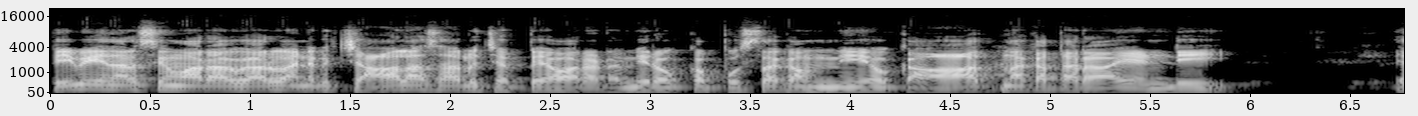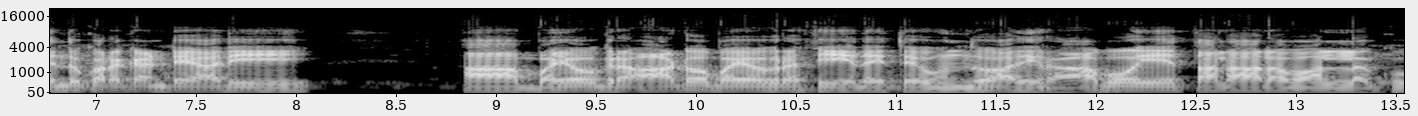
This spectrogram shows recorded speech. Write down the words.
పివి నరసింహారావు గారు ఆయనకు చాలాసార్లు చెప్పేవారట మీరు ఒక్క పుస్తకం మీ యొక్క ఆత్మకథ రాయండి. ఎందుకొరకంటే అది ఆ బయోగ్రా ఆటోబయోగ్రఫీ ఏదైతే ఉందో అది రాబోయే తరాల వాళ్ళకు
